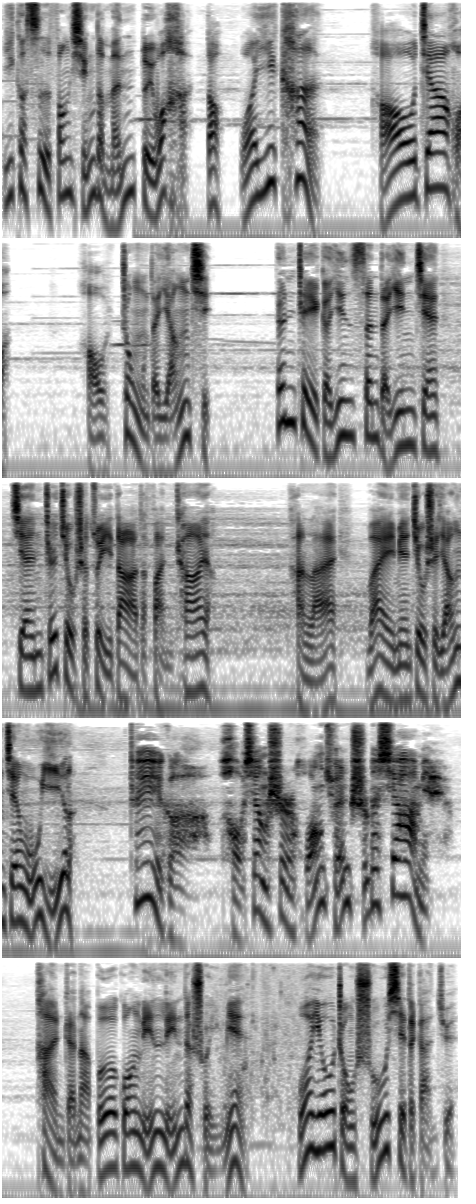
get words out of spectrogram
一个四方形的门对我喊道：“我一看，好家伙，好重的阳气，跟这个阴森的阴间简直就是最大的反差呀！看来外面就是阳间无疑了。这个好像是黄泉池的下面呀。看着那波光粼粼的水面，我有种熟悉的感觉。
